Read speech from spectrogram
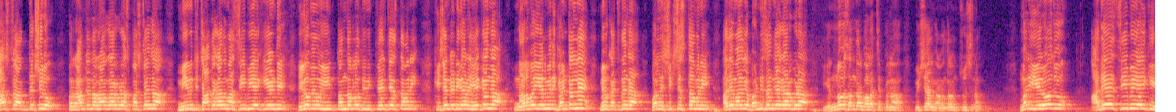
రాష్ట్ర అధ్యక్షులు మరి రామచంద్రరావు గారు కూడా స్పష్టంగా మీ నుంచి చేత కాదు మా సిబిఐకి ఇవ్వండి. ఇగో మేము ఈ తొందరలో దీన్ని తేల్చేస్తామని కిషన్ రెడ్డి గారు ఏకంగా నలభై ఎనిమిది గంటలనే మేము ఖచ్చితంగా వాళ్ళని శిక్షిస్తామని అదే మాదిరిగా బండి సంజయ్ గారు కూడా ఎన్నో సందర్భాల్లో చెప్పిన విషయాలు మనం అందరం చూసినాం. మరి ఈరోజు అదే సిబిఐకి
